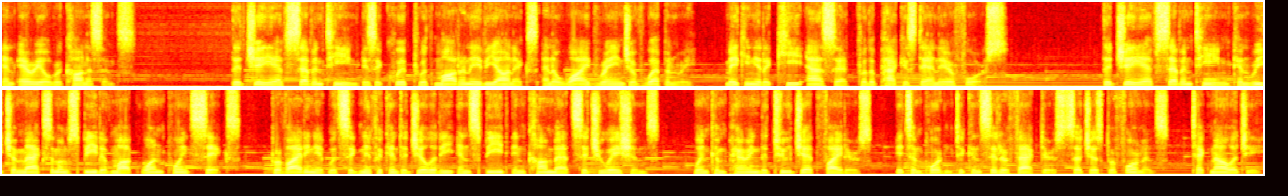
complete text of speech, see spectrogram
and aerial reconnaissance. The JF-17 is equipped with modern avionics and a wide range of weaponry, making it a key asset for the Pakistan Air Force. The JF-17 can reach a maximum speed of Mach 1.6, providing it with significant agility and speed in combat situations. When comparing the two jet fighters, it's important to consider factors such as performance, technology,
